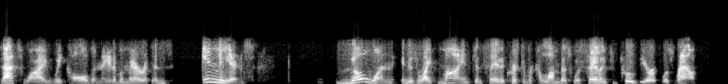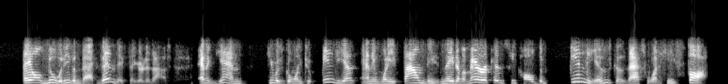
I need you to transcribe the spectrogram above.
That's why we call the Native Americans Indians. No one in his right mind can say that Christopher Columbus was sailing to prove the earth was round. They all knew it. Even back then, they figured it out. And again, he was going to India, and when he found these Native Americans, he called them Indians because that's what he thought.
